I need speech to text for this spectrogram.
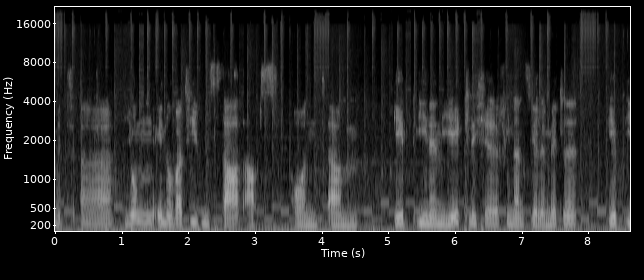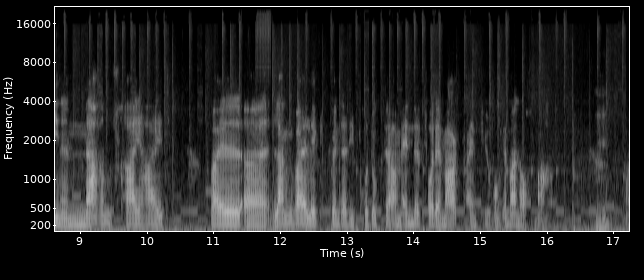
mit äh, jungen, innovativen Startups und ähm, gebt ihnen jegliche finanzielle Mittel, gebt ihnen Narrenfreiheit, weil äh, langweilig könnt ihr die Produkte am Ende vor der Markteinführung immer noch machen. Mhm. Ja.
